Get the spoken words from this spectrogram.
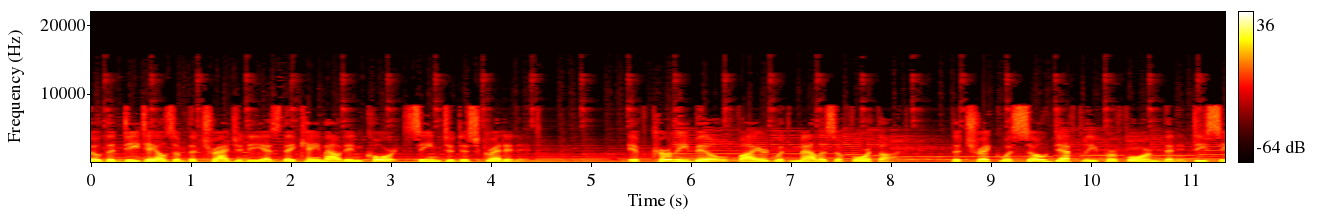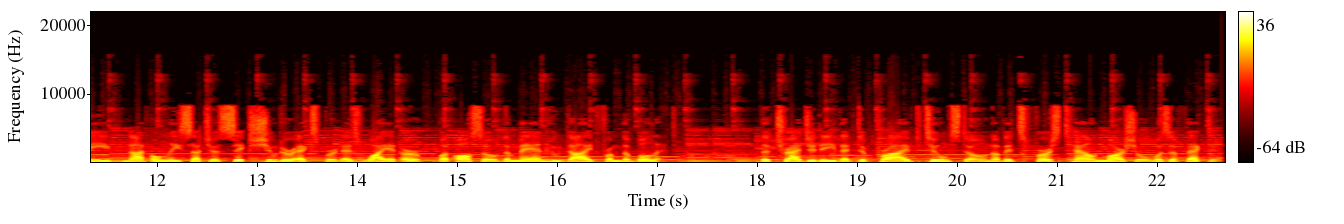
though the details of the tragedy as they came out in court seemed to discredit it. If Curly Bill fired with malice aforethought, the trick was so deftly performed that it deceived not only such a six-shooter expert as Wyatt Earp but also the man who died from the bullet. The tragedy that deprived Tombstone of its first town marshal was effective.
